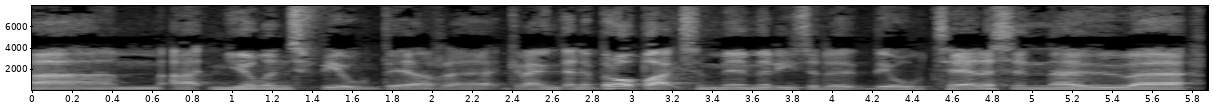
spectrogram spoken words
um, at Newlands Field, their uh, ground, and it brought back some memories of the, the old terrace. And now uh,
